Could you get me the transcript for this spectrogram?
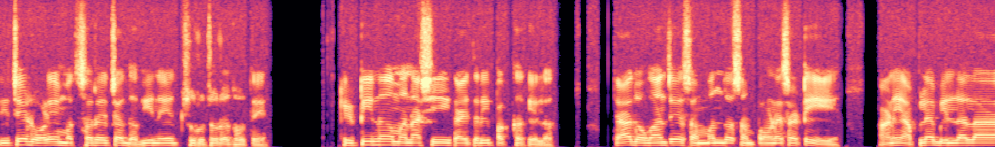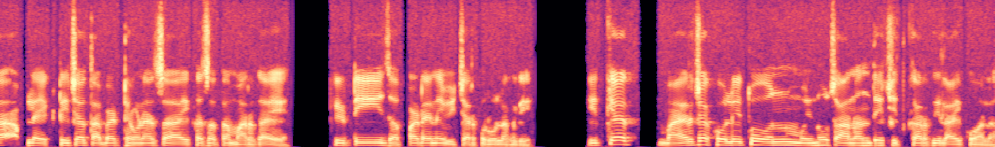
तिचे डोळे मत्सरेच्या धगीने चुरचुरत होते. किटीनं मनाशी काहीतरी पक्क केलं. त्या दोघांचे संबंध संपवण्यासाठी आणि आपल्या बिल्लाला आपल्या एकटीच्या ताब्यात ठेवण्याचा एकच आता मार्ग आहे. किटी झपाट्याने विचार करू लागली. इतक्यात बाहेरच्या खोलीतून मेनूचा आनंदी चित्कार तिला ऐकू आला.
